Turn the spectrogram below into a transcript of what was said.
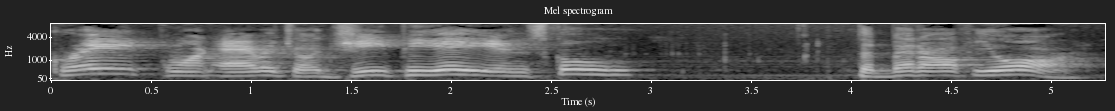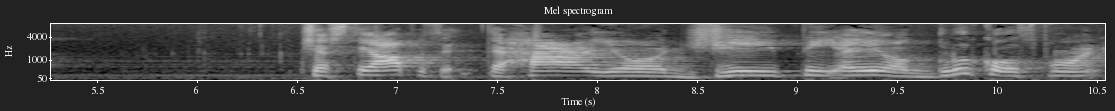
grade point average or GPA in school, the better off you are. Just the opposite. The higher your GPA or glucose point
